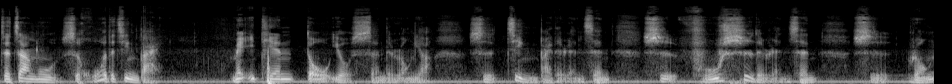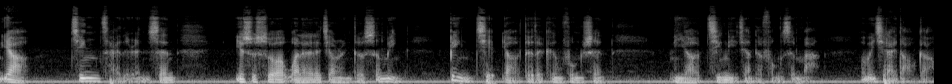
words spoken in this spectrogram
这账目是活的敬拜，每一天都有神的荣耀，是敬拜的人生，是服侍的人生，是荣耀精彩的人生。耶稣说：“我来了，叫人得生命，并且要得的更丰盛。”你要经历这样的丰盛吗？我们一起来祷告。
